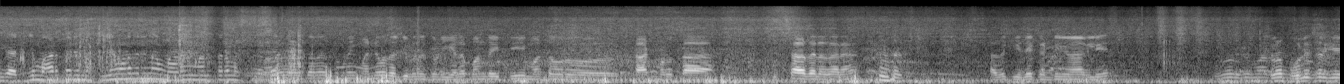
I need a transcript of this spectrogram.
ಈಗ ಅರ್ಜಿ ಮಾಡ್ತಾರೆ ಮತ್ತೆ ಏನು ಮಾಡಿದ್ರಿ ನಾವು ಮಾಡಂಗೆ ಮಾಡ್ತಾರೆ ಮತ್ತೆ? ಸುಮ್ಮನೆ ಮೊನ್ನೆ ಒಂದು ಅರ್ಜಿ ಬಂದೈತೆ ನೋಡಿ ಎಲ್ಲ ಬಂದೈತಿ ಮತ್ತು ಅವರು ಸ್ಟಾರ್ಟ್ ಮಾಡುತ್ತಾ ಉತ್ಸಾಹದಲ್ಲಿ ಅದಾರ ಅದಕ್ಕೆ ಇದೇ ಕಂಟಿನ್ಯೂ ಆಗಲಿ. ಪೊಲೀಸರಿಗೆ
